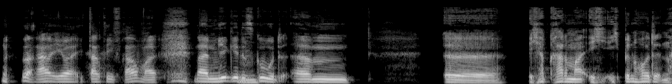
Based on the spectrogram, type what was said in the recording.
ich dachte, ich frage mal. Nein, mir geht es Mhm. gut. Ähm, äh, ich habe gerade mal, ich, ich bin heute in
